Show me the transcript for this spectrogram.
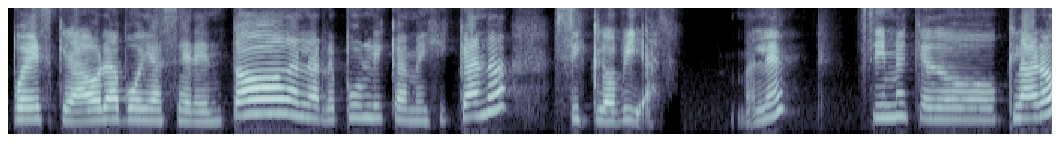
pues que ahora voy a hacer en toda la República Mexicana ciclovías, ¿vale? ¿Sí me quedó claro?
